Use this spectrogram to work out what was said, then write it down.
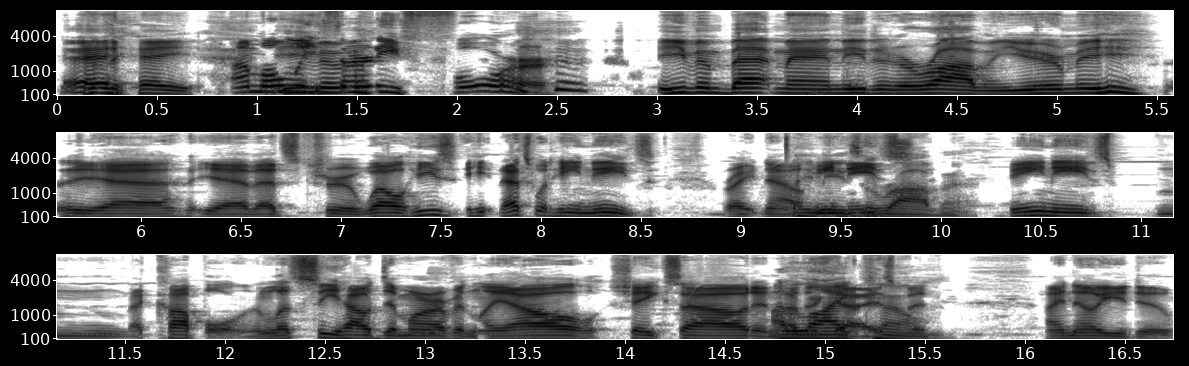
hey, hey, I'm only even, 34. Even Batman needed a Robin. You hear me? Yeah, yeah, that's true. Well, he's he, that's what he needs right now. He, he needs, needs, a Robin. He needs mm, a couple, and let's see how DeMarvin Leal shakes out and I other like guys. Him. But I know you do.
